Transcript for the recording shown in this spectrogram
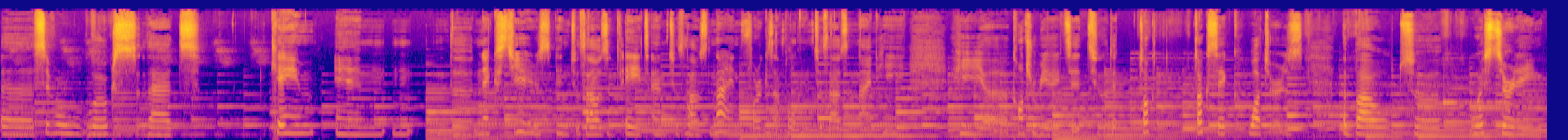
Uh, several works that came in the next years in 2008 and 2009 for example in 2009 he he uh, contributed to the to- toxic waters about uh, westerning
